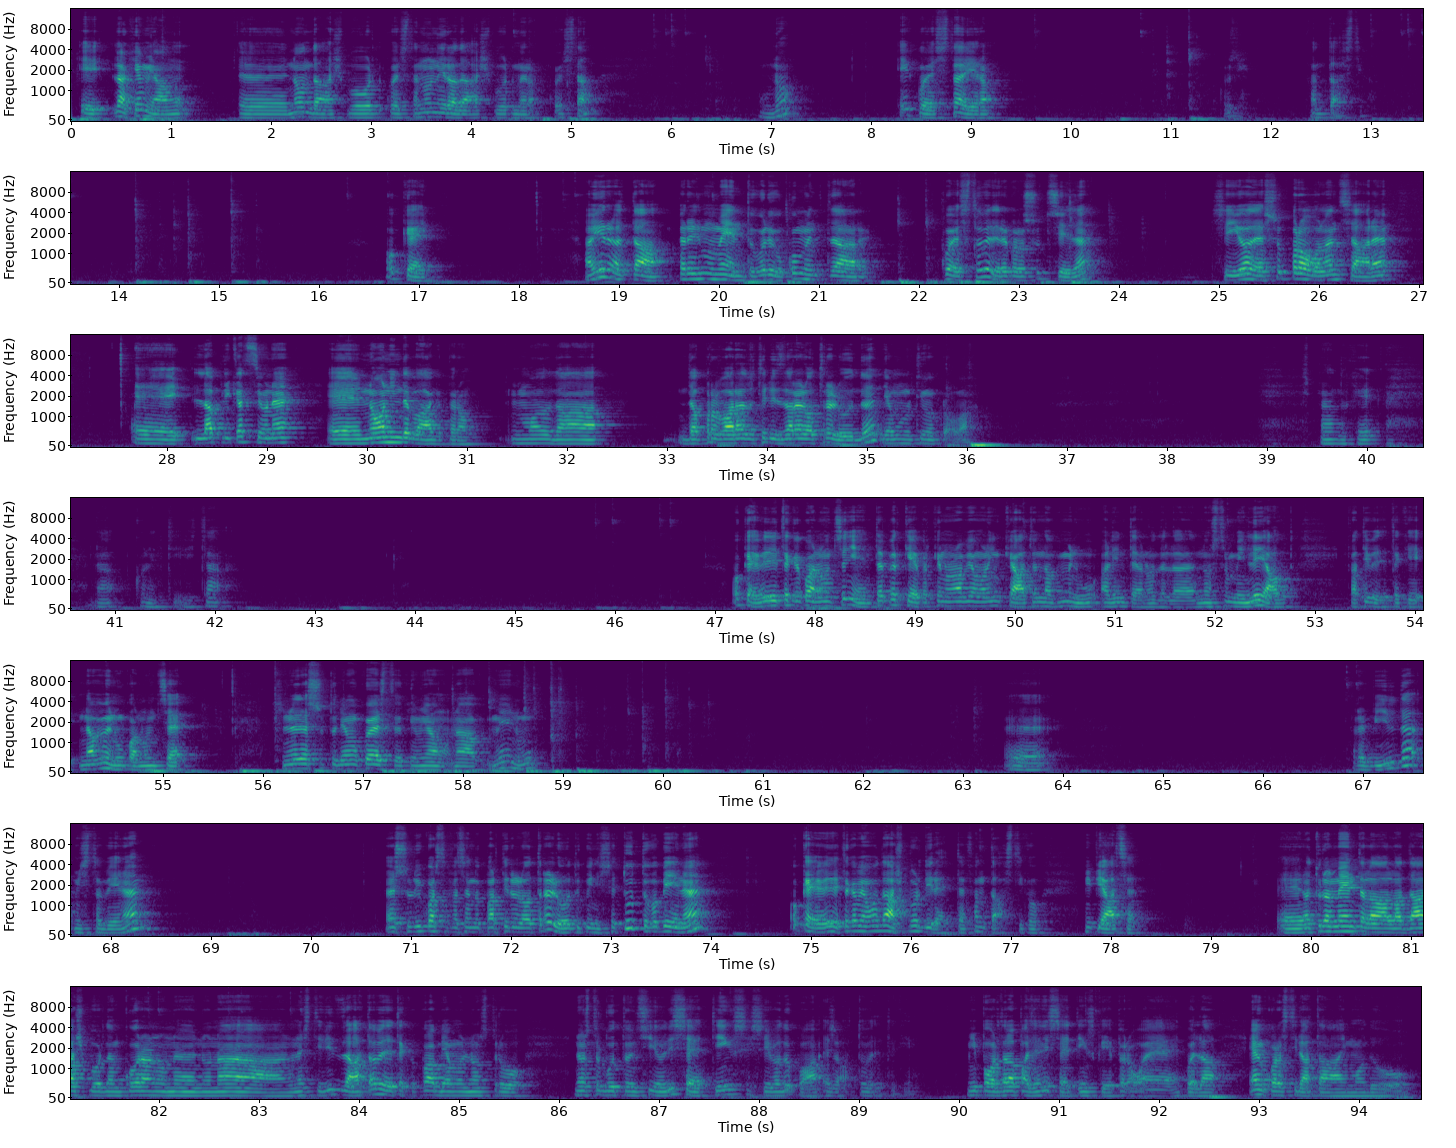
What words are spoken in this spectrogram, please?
E la chiamiamo eh, non dashboard, questa non era dashboard, ma era questa. Uno. E questa era così. Fantastico. Ok. Ah, in realtà per il momento volevo commentare questo, vedere cosa succede se io adesso provo a lanciare eh, l'applicazione eh, non in debug però in modo da, da provare ad utilizzare l'hot reload diamo un'ultima prova. Sperando che la connettività ok vedete che qua non c'è niente perché? Perché non abbiamo linkato il nav menu all'interno del nostro main layout infatti vedete che nav menu qua non c'è. Se noi adesso togliamo questo e chiamiamo nav menu eh, rebuild mi sta bene. Adesso lui qua sta facendo partire l'hot reload quindi se tutto va bene ok vedete che abbiamo dashboard dirette fantastico. Mi piace eh, naturalmente la, la, dashboard ancora non, non, ha, non, è stilizzata. Vedete che qua abbiamo il nostro, il nostro bottoncino di settings. Se vado qua esatto vedete che mi porta alla pagina di settings che però è quella è ancora stilata in modo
